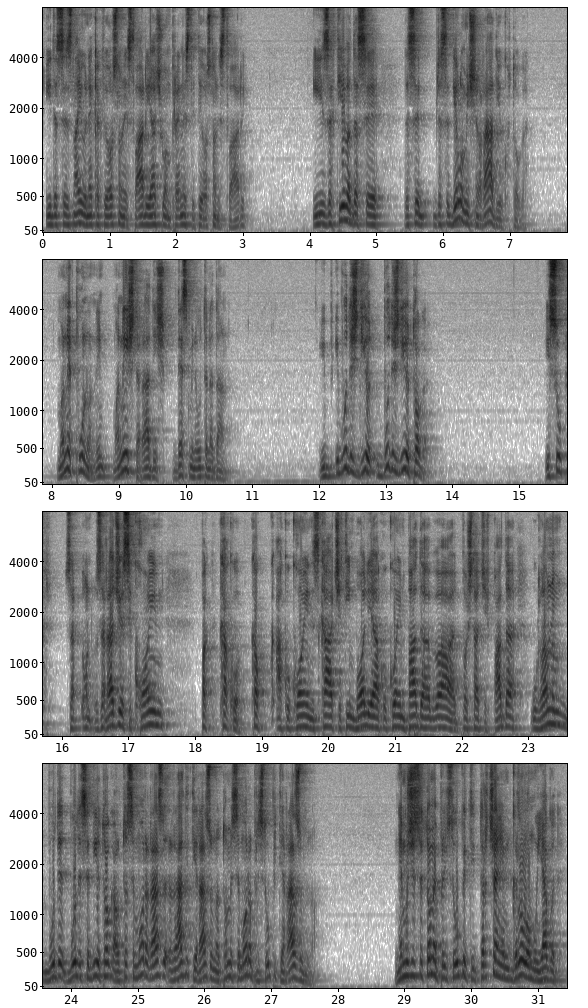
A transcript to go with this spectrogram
i da se znaju nekakve osnovne stvari, ja ću vam prenesti te osnovne stvari. I zahtijeva da se, da se, da se djelomično radi oko toga. Ma ne puno, ni, ma ništa, radiš 10 minuta na dan. I, i budeš, dio, budeš dio toga. I super. on, zarađuje se coin, pa kako, kako, ako coin skače tim bolje, ako coin pada, ba, pa šta ćeš pada, uglavnom bude, bude se dio toga, ali to se mora raz, raditi razumno, tome se mora pristupiti razumno. Ne može se tome pristupiti trčanjem grlom u jagode.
